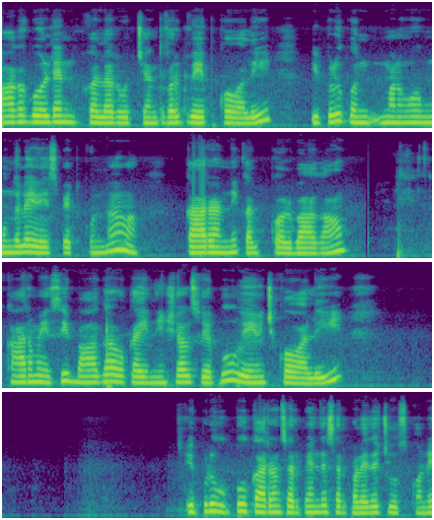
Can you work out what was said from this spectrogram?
బాగా గోల్డెన్ కలర్ వచ్చేంత వరకు వేపుకోవాలి. ఇప్పుడు మనము ముందలే వేసి పెట్టుకున్న కారాన్ని కలుపుకోవాలి బాగా. కారం వేసి బాగా ఒక ఐదు నిమిషాల సేపు వేయించుకోవాలి. ఇప్పుడు ఉప్పు కారం సరిపోయిందో సరిపోలేదో చూసుకోండి.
